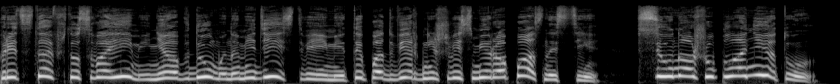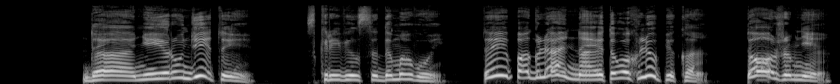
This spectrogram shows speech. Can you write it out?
Представь, что своими необдуманными действиями ты подвергнешь весь мир опасности, всю нашу планету!» «Да не ерунди ты!» — скривился домовой. «Ты поглянь на этого хлюпика. Тоже мне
